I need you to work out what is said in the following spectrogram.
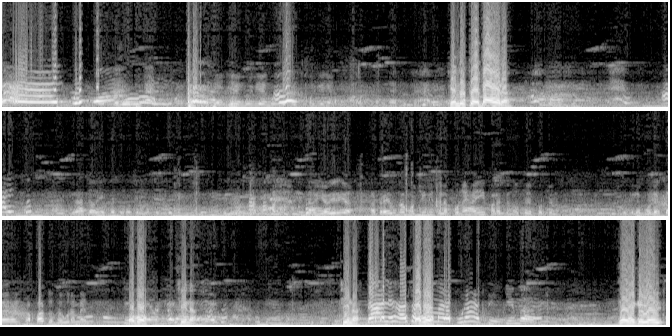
¡Ay, Ok, bien, muy bien, muy bien hecho, muy bien hecho. ¿Quién de ustedes va ahora? ¡Ay, Gracias a Dios, pesos, cualquier Pero yo diría a traer una mochila y te la pones ahí para que no te, porque lo que le molesta es el zapato seguramente. Vamos, China. China. Dale, a esa Vamos. cámara, apurate. ¿Quién va? Yo dije que yo,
